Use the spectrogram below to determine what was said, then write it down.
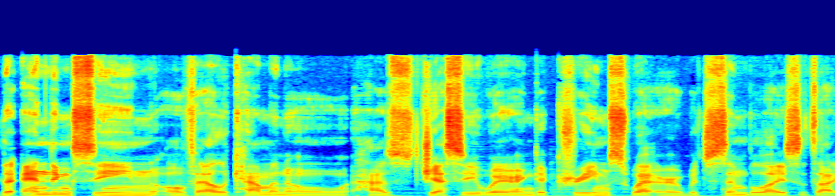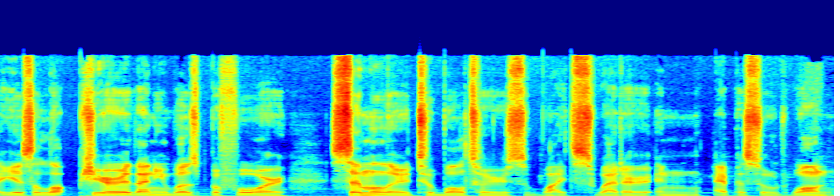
The ending scene of El Camino has Jesse wearing a cream sweater which symbolizes that he is a lot purer than he was before, similar to Walter's white sweater in episode 1.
